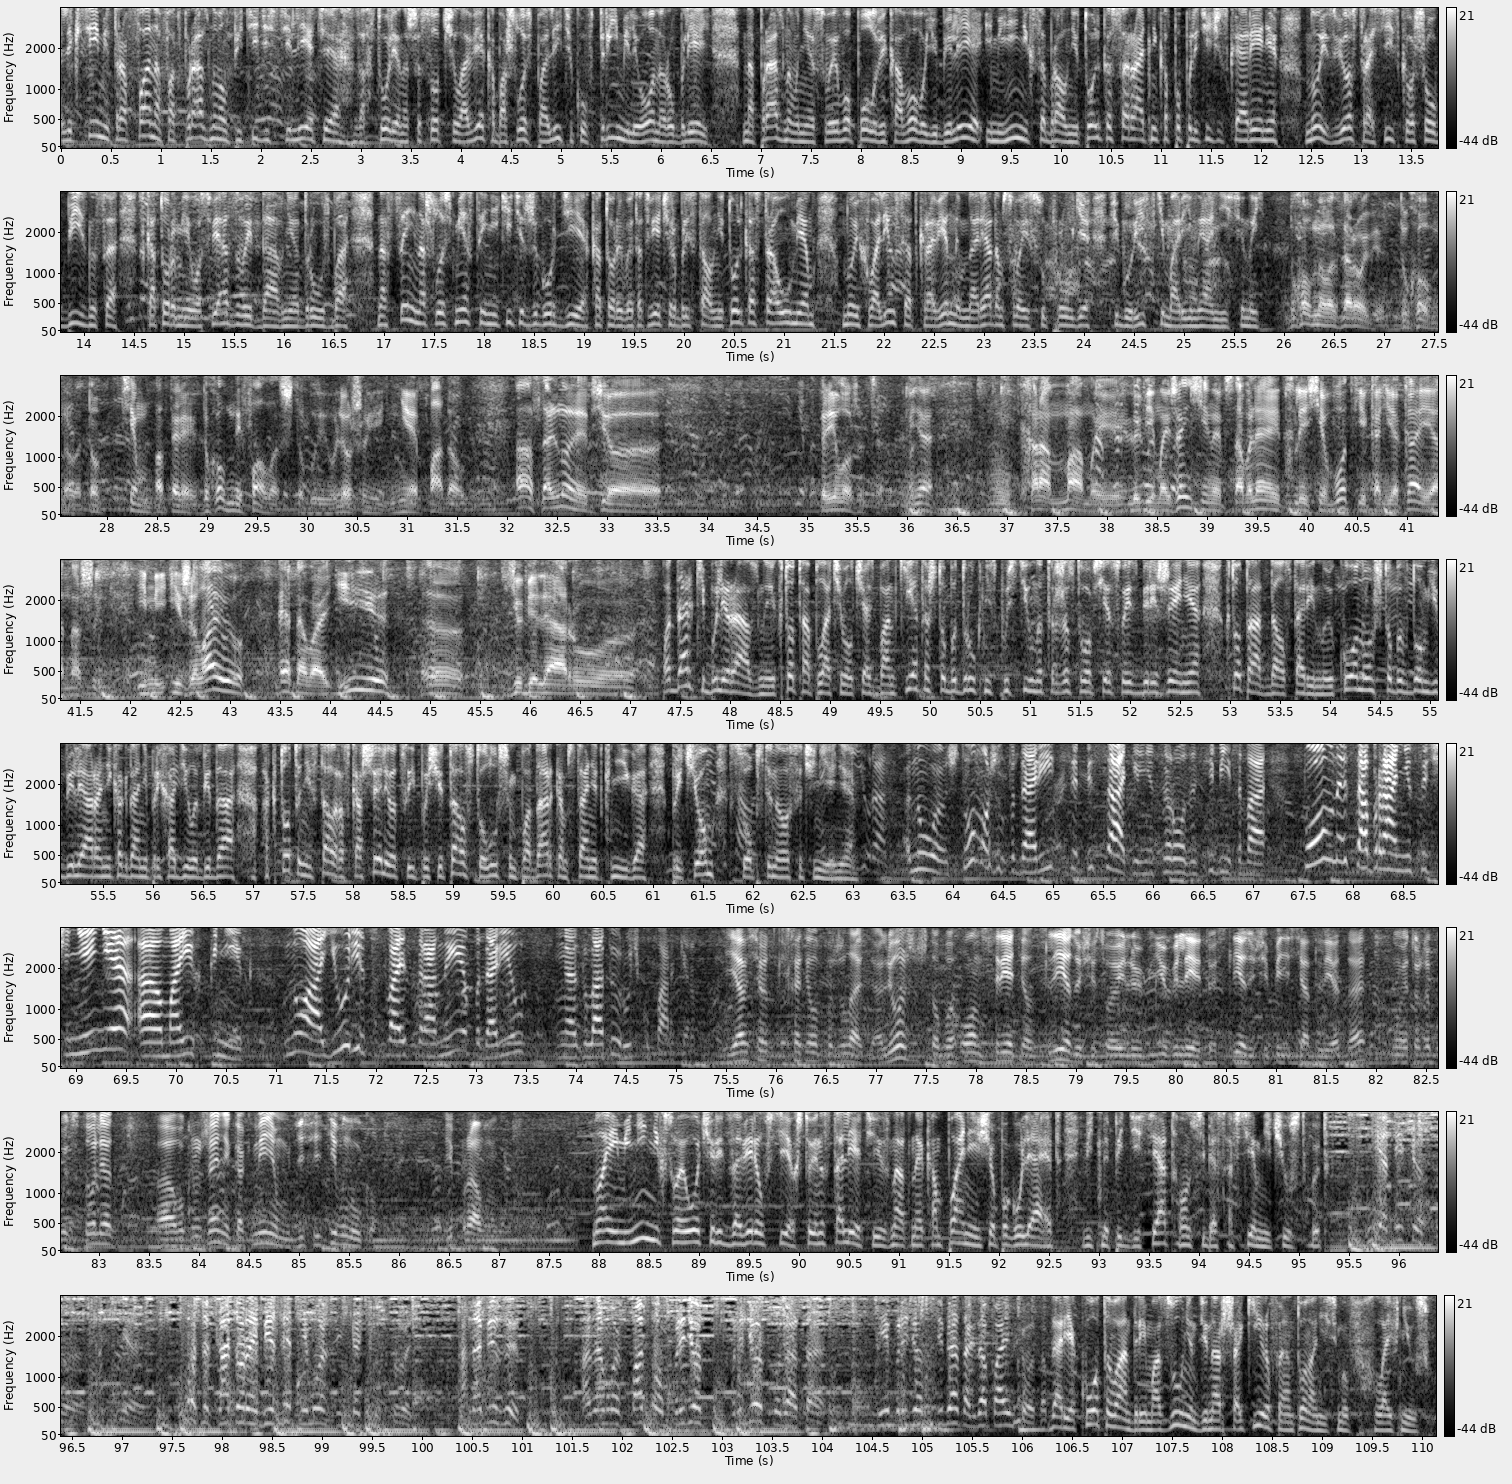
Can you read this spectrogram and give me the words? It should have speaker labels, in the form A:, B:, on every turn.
A: Алексей Митрофанов отпраздновал 50-летие. Застолье на 600 человек обошлось политику в 3 миллиона рублей. На празднование своего полувекового юбилея именинник собрал не только соратников по политической арене, но и звезд российского шоу-бизнеса, с которыми его связывает давняя дружба. На сцене нашлось место и Никите Джигурде, который в этот вечер блистал не только остроумием, но и хвалился откровенным нарядом своей супруги, фигуристки Марины Анисиной.
B: Духовного здоровья, духовного, то всем повторяю, духовный фалос, чтобы у Леши не падал. А остальное все приложится. У меня храм мамы любимой женщины вставляет хлеще водки, коньяка и анаши. И, и желаю этого и э, юбиляру.
A: Подарки были разные. Кто-то оплачивал часть банкета, чтобы друг не спустил на торжество все свои сбережения. Кто-то отдал старинную икону, чтобы в дом юбиляра никогда не приходила беда. А кто-то не стал раскошеливаться и посчитал, что лучшим подарком станет книга, причем собственного сочинения.
C: Ну, что может подарить писательница Роза Сибитова? Полное собрание сочинения э, моих книг. Ну а Юрий со своей стороны подарил э, золотую ручку Паркера
D: я все-таки хотел пожелать Алёше, чтобы он встретил следующий свой юбилей, то есть следующие 50 лет, да, ну это уже будет 100 лет, а в окружении как минимум 10 внуков и правнуков.
A: Ну а именинник, в свою очередь, заверил всех, что и на столетии знатная компания еще погуляет, ведь на 50 он себя совсем не чувствует.
E: Нет, не чувствую. Нет. Лошадь, которая бежит, не может ничего чувствовать. Она бежит. Она может потом придет, придет куда-то, и придет в себя, тогда поймет.
A: Дарья Котова, Андрей Мазунин, Динар Шакиров и Антон Анисимов. Life News.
